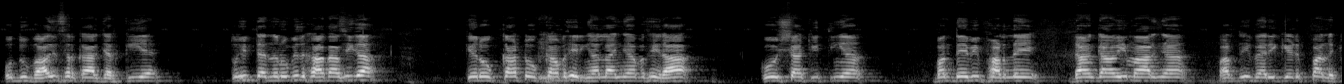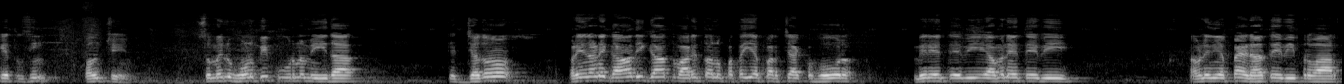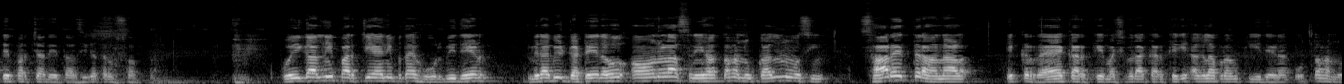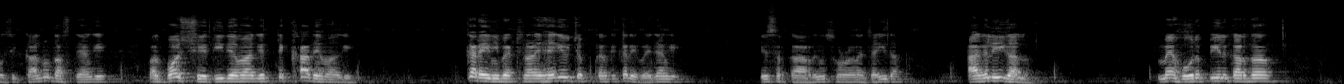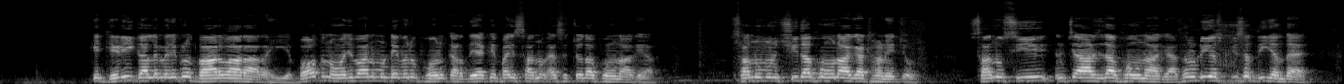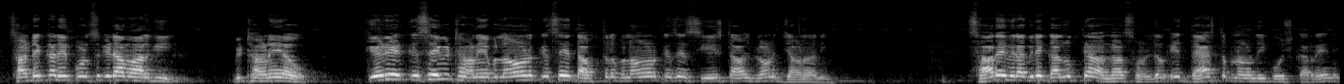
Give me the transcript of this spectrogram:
ਉਦੋਂ ਬਾਅਦ ਹੀ ਸਰਕਾਰ ਜਰਕੀ ਹੈ। ਤੁਸੀਂ ਤਿੰਨ ਨੂੰ ਵੀ ਦਿਖਾਤਾ ਸੀਗਾ ਕਿ ਰੋਕਾਂ ਟੋਕਾਂ ਬਥੇਰੀਆਂ ਲਾਈਆਂ, ਬਥੇਰਾ ਕੋਸ਼ਿਸ਼ਾਂ ਕੀਤੀਆਂ। ਬੰਦੇ ਵੀ ਫੜ ਲਏ, ਡਾਂਗਾਂ ਵੀ ਮਾਰੀਆਂ, ਪਰ ਤੁਸੀਂ ਬੈਰੀਕੇਡ ਭੰਨ ਕੇ ਤੁਸੀਂ ਪਹੁੰਚੇ ਸੋ ਮੈਨੂੰ ਹੁਣ ਵੀ ਪੂਰਨ ਉਮੀਦ ਆ ਕਿ ਜਦੋਂ ਪਰ ਇਹਨਾਂ ਨੇ ਗਾਂ ਦੀ ਗਾਂ ਦੁਬਾਰੇ ਤੁਹਾਨੂੰ ਪਤਾ ਹੀ ਆ ਪਰਚਾ ਇੱਕ ਹੋਰ ਮੇਰੇ ਤੇ ਵੀ ਅਮਨੇ ਤੇ ਵੀ ਅਮਨੇ ਦੀਆਂ ਭੈਣਾਂ ਤੇ ਵੀ ਪਰਿਵਾਰ ਤੇ ਪਰਚਾ ਦਿੱਤਾ ਸੀਗਾ ਤੈਨੂੰ ਸੱਤ ਕੋਈ ਗੱਲ ਨਹੀਂ ਪਰਚੇ ਐ ਨਹੀਂ ਪਤਾ ਇਹ ਹੋਰ ਵੀ ਦੇਣ ਮੇਰਾ ਵੀ ਡਟੇ ਰਹੋ ਆਉਣ ਵਾਲਾ ਸੁਨੇਹਾ ਤੁਹਾਨੂੰ ਕੱਲ ਨੂੰ ਅਸੀਂ ਸਾਰੇ ਧਿਰਾਂ ਨਾਲ ਇੱਕ ਰਾਏ ਕਰਕੇ مشورہ ਕਰਕੇ ਕਿ ਅਗਲਾ ਪ੍ਰੋਗਰਾਮ ਕੀ ਦੇਣਾ ਉਹ ਤੁਹਾਨੂੰ ਅਸੀਂ ਕੱਲ ਨੂੰ ਦੱਸ ਦਿਆਂਗੇ ਪਰ ਬਹੁਤ ਛੇਤੀ ਦੇਵਾਂਗੇ ਤਿੱਖਾ ਦੇਵਾਂਗੇ ਘਰੇ ਨਹੀਂ ਬੈਠਣ ਵਾਲੇ ਹੈਗੇ ਵੀ ਚੁੱਪ ਕਰਕੇ ਘਰੇ ਬਹਿ ਜਾਾਂਗੇ ਇਹ ਸਰਕਾਰ ਨੂੰ ਸੁਣਨਾ ਚਾਹੀਦਾ। ਅਗਲੀ ਗੱਲ, ਮੈਂ ਹੋਰ ਅਪੀਲ ਕਰਦਾ ਕਿ ਜਿਹੜੀ ਗੱਲ ਮੇਰੇ ਕੋਲ ਬਾਰ-ਬਾਰ ਆ ਰਹੀ ਹੈ, ਬਹੁਤ ਨੌਜਵਾਨ ਮੁੰਡੇ ਮੈਨੂੰ ਫੋਨ ਕਰਦੇ ਆ ਕਿ ਬਾਈ ਸਾਨੂੰ ਐਸਐਚਓ ਦਾ ਫੋਨ ਆ ਗਿਆ, ਸਾਨੂੰ ਮੁਨਸ਼ੀ ਦਾ ਫੋਨ ਆ ਗਿਆ ਥਾਣੇ ਚੋਂ, ਸਾਨੂੰ ਸੀ ਇੰਚਾਰਜ ਦਾ ਫੋਨ ਆ ਗਿਆ, ਸਾਨੂੰ ਡੀਐਸਪੀ ਸੱਦੀ ਜਾਂਦਾ ਹੈ। ਸਾਡੇ ਘਰੇ ਪੁਲਿਸ ਕਿਹੜਾ ਮਾਰ ਗਈ ਵੀ ਥਾਣੇ ਆਓ? ਕਿਹੜੇ ਕਿਸੇ ਵੀ ਥਾਣੇ ਬੁਲਾਉਣ, ਕਿਸੇ ਦਫ਼ਤਰ ਬੁਲਾਉਣ, ਕਿਸੇ ਸੀ ਸਟਾਫ ਬੁਲਾਉਣ ਜਾਣਾ ਨਹੀਂ। ਸਾਰੇ ਮੇਰਾ ਵੀਰੇ ਗੱਲ ਨੂੰ ਧਿਆਨ ਨਾਲ ਸੁਣ ਲਿਓ, ਇਹ ਦਹਿਸ਼ਤ ਬਣਾਉਣ ਦੀ ਕੋਸ਼ਿਸ਼ ਕਰ ਰਹੇ ਨੇ।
